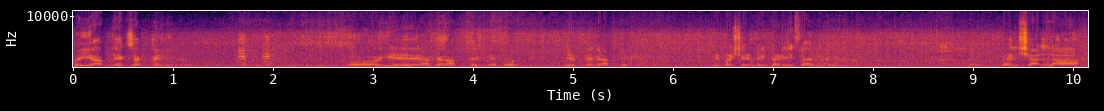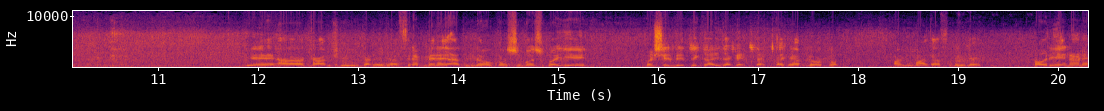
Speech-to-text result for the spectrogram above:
تو یہ آپ دیکھ سکتے ہیں۔ تو یہ اگر آپ دیکھ لیں تو یہ میں نے آپ کو یہ مشینری کھڑی ہے ساری۔ تو انشاءاللہ یہ کام شروع کرے گا۔ صرف میں نے آپ لوگوں کو صبح صبح یہ مشینری دکھائی تاکہ آپ لوگوں کو معلومات حاصل ہو جائے۔ اور یہ انہوں نے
